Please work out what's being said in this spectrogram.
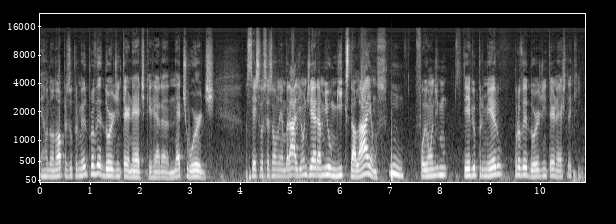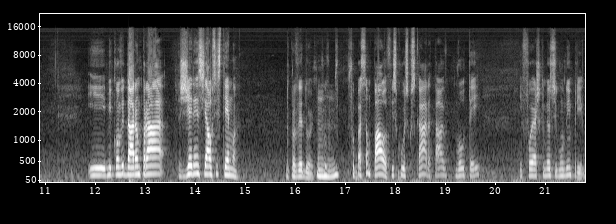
em Rondonópolis o primeiro provedor de internet, que era Netword. Não sei se vocês vão lembrar, ali onde era a Mil Mix da Lions, Hum, foi onde teve o primeiro provedor de internet daqui. E me convidaram para gerenciar o sistema do provedor. Então fui, Uhum. fui para São Paulo, fiz curso com os caras, tal, voltei e foi acho que meu segundo emprego.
